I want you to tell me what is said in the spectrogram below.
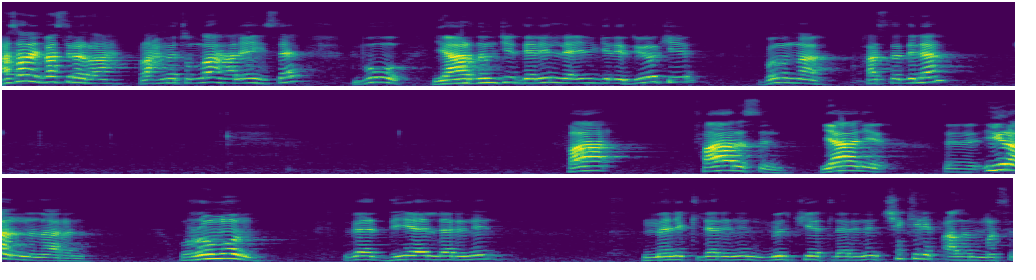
Hasan el-Basri rah rahmetullah aleyh ise bu yardımcı delille ilgili diyor ki bununla kastedilen Fa Fars'ın yani e, İranlıların, Rum'un ve diğerlerinin meliklerinin, mülkiyetlerinin çekilip alınması.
